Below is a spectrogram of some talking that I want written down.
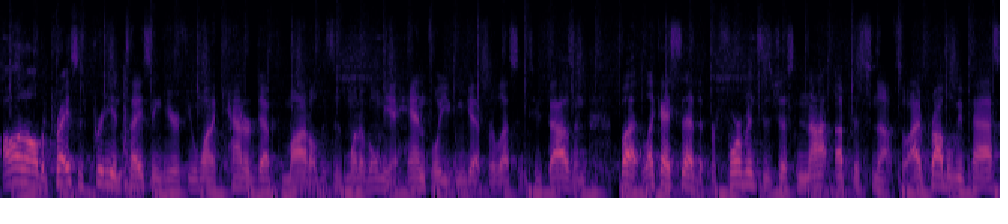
All in all, the price is pretty enticing here if you want a counter depth model. This is one of only a handful you can get for less than 2000 but like I said, the performance is just not up to snuff, so I'd probably pass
